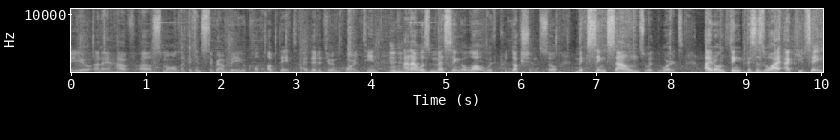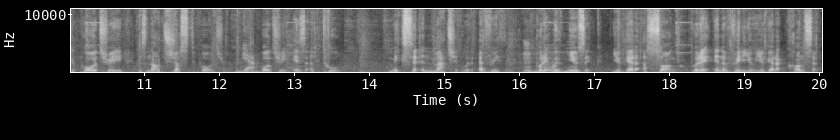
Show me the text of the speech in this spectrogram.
video and I have a small, like an Instagram video called Update. I did it during quarantine, and I was messing a lot with production, so mixing sounds with words. I don't think this is why I keep saying that poetry is not just poetry. Yeah. Poetry is a tool. Mix it and match it with everything. Mm-hmm. Put it with music, you get a song. Put it in a video, you get a concept.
